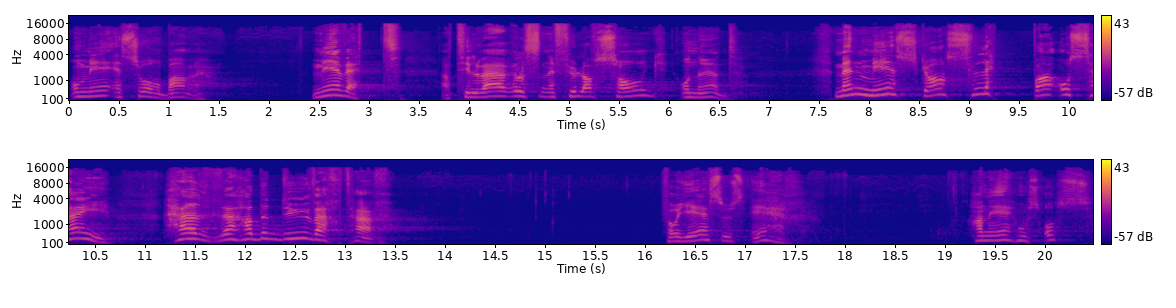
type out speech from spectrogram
og vi er sårbare. Vi vet at tilværelsen er full av sorg og nød. Men vi skal slippe å si 'Herre, hadde du vært her'? For Jesus er her. Han er hos oss.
